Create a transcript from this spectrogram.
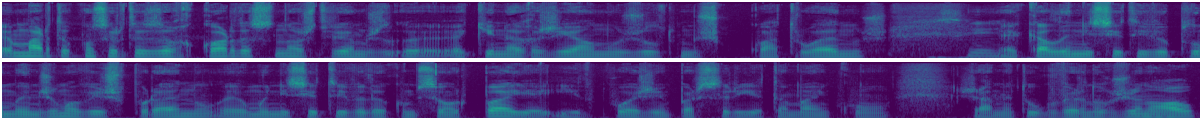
A Marta com certeza recorda-se, nós tivemos uh, aqui na região nos últimos quatro anos Sim. aquela iniciativa, pelo menos uma vez por ano, é uma iniciativa da Comissão Europeia e depois em parceria também com, geralmente, o Governo Regional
